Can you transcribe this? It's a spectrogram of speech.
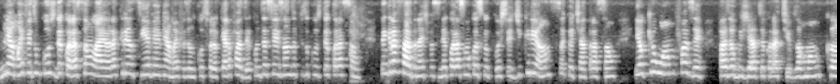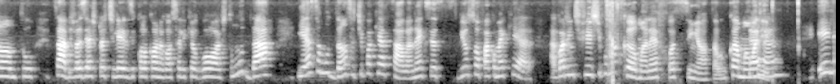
Minha mãe fez um curso de decoração lá, eu era criancinha, vi minha mãe fazendo curso, falei, eu quero fazer. Com 16 anos eu fiz o curso de decoração. Então, é engraçado, né? Tipo assim, decoração é uma coisa que eu gostei de criança, que eu tinha atração, e é o que eu amo fazer. Fazer objetos decorativos, arrumar um canto, sabe? Fazer as prateleiras e colocar um negócio ali que eu gosto, mudar. E essa mudança, tipo aqui a sala, né? Que você viu o sofá como é que era Agora a gente fez tipo uma cama, né? Ficou assim, ó, tá um camão uhum. ali. Ele,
